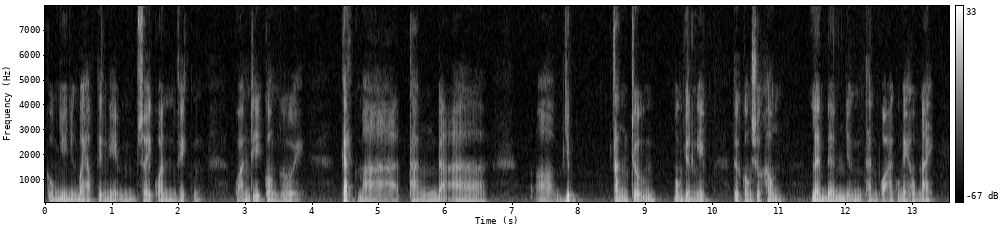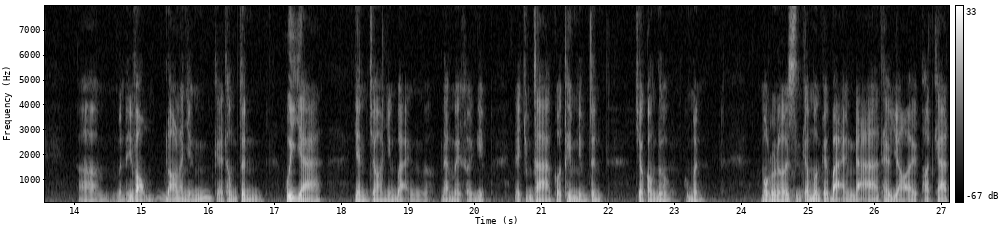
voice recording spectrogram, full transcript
cũng như những bài học kinh nghiệm xoay quanh việc quản trị con người cách mà Thắng đã uh, giúp tăng trưởng một doanh nghiệp từ con số 0 lên đến những thành quả của ngày hôm nay à, mình hy vọng đó là những cái thông tin quý giá dành cho những bạn đam mê khởi nghiệp để chúng ta có thêm niềm tin cho con đường của mình. Một lần nữa xin cảm ơn các bạn đã theo dõi podcast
